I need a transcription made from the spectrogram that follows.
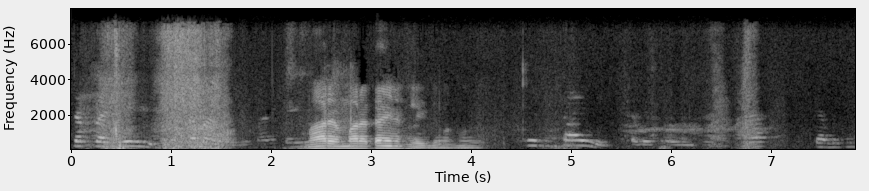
સરપ્રાઈઝ દેવી તમારે. મારે મારે મારે કાંઈ નથી લઈ દેવાનું હવે. કાંઈ નહીં તમે કંઈ હા ત્યાં બધું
